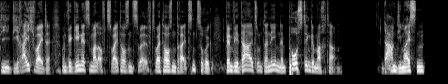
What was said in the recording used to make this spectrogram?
die, die Reichweite. Und wir gehen jetzt mal auf 2012, 2013 zurück. Wenn wir da als Unternehmen ein Posting gemacht haben, da haben die meisten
